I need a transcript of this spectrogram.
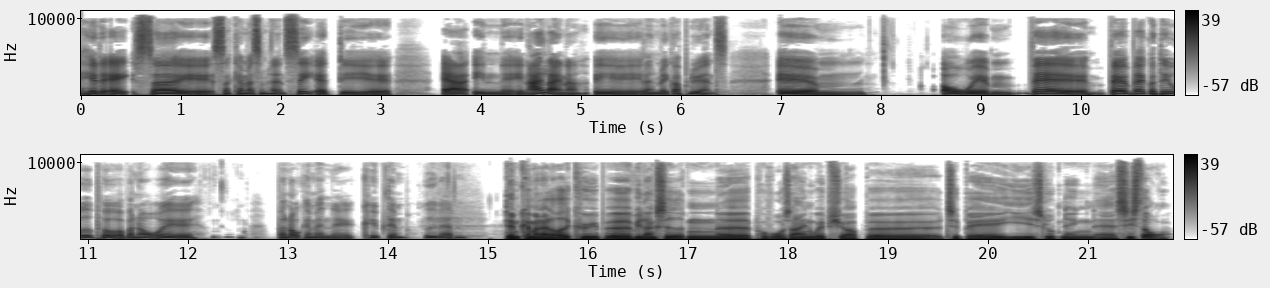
hætte af, så, øh, så kan man simpelthen se, at det øh, er en, øh, en eyeliner, øh, eller en makeup blyant. Øhm, øhm, øh, og øh, hvad, hvad, hvad går det ud på, og hvornår, øh, hvornår kan man øh, købe dem ude i verden? Dem kan man allerede købe. Vi lancerede den øh, på vores egen webshop øh, tilbage i slutningen af sidste år,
